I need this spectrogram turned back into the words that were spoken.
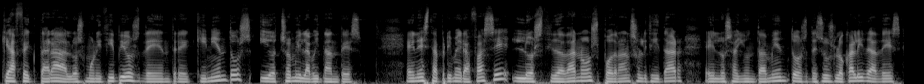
que afectará a los municipios de entre 500 y 8.000 habitantes. En esta primera fase, los ciudadanos podrán solicitar en los ayuntamientos de sus localidades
